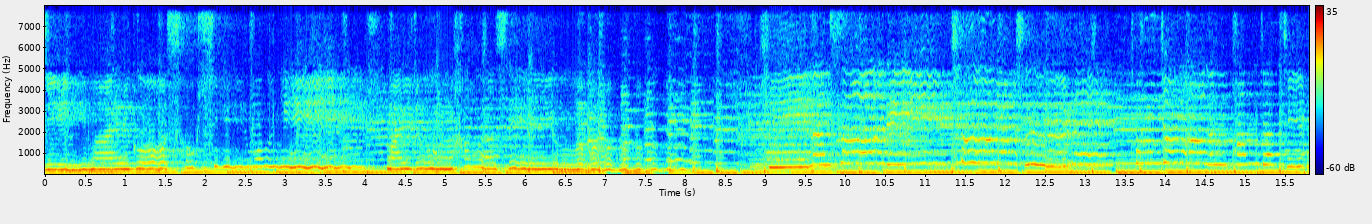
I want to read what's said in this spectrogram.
시원히 말 좀 하세요. 지난 살이 처량스레 통정하는 밤잣집에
